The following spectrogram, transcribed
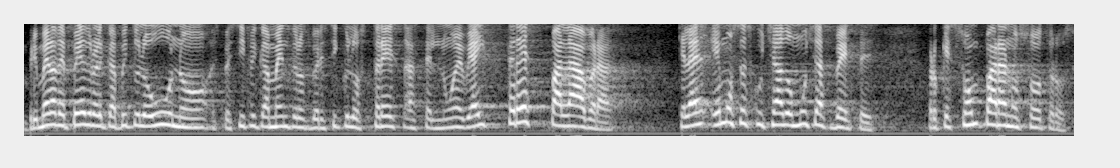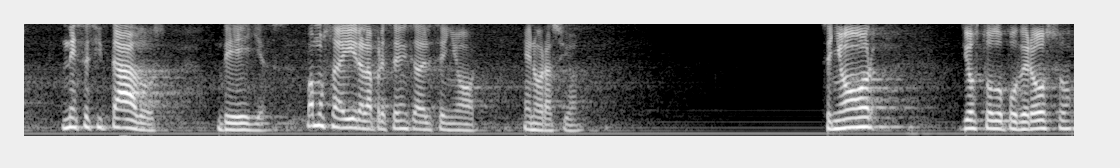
En Primera de Pedro, el capítulo 1, específicamente los versículos 3 hasta el 9, hay tres palabras que hemos escuchado muchas veces, pero que son para nosotros necesitados de ellas. Vamos a ir a la presencia del Señor en oración. Señor, Dios Todopoderoso,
